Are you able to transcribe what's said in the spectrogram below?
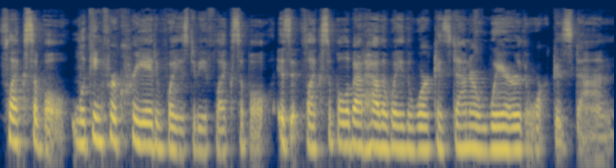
flexible, looking for creative ways to be flexible. Is it flexible about how the way the work is done or where the work is done?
